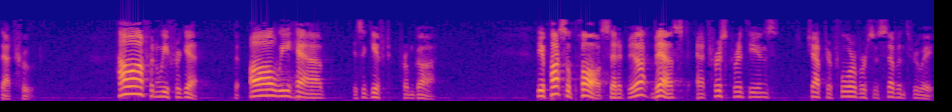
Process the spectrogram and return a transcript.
that food. How often we forget that all we have is a gift from God. The apostle Paul said it best at 1 Corinthians chapter 4 verses 7 through 8.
